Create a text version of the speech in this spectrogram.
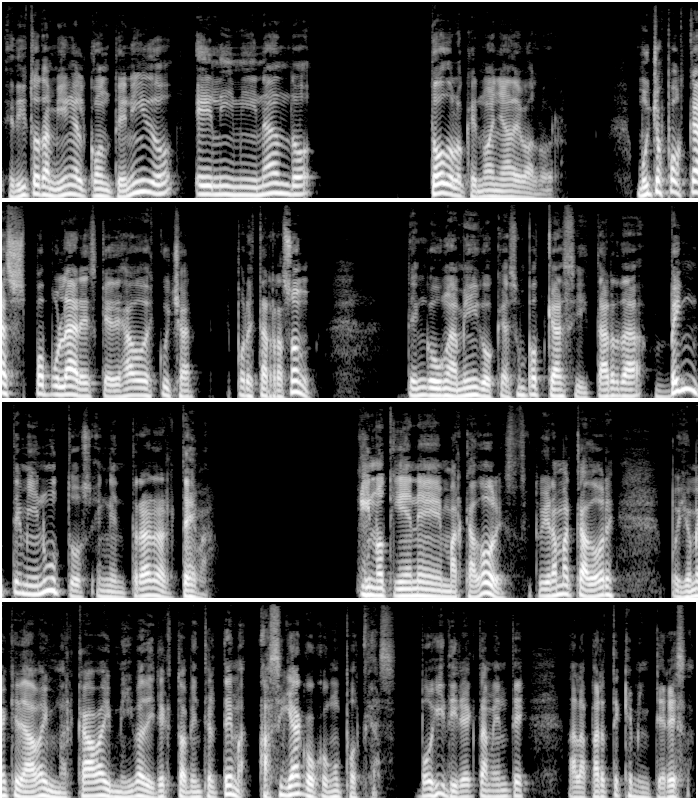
edito también el contenido eliminando todo lo que no añade valor. Muchos podcasts populares que he dejado de escuchar es por esta razón. Tengo un amigo que hace un podcast y tarda 20 minutos en entrar al tema. Y no tiene marcadores. Si tuviera marcadores, pues yo me quedaba y marcaba y me iba directamente al tema. Así hago con un podcast. Voy directamente a la parte que me interesa.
